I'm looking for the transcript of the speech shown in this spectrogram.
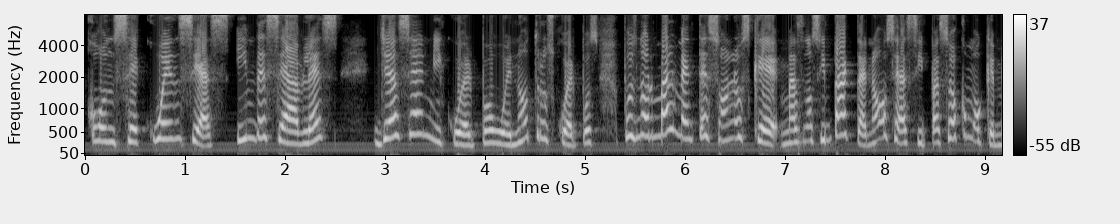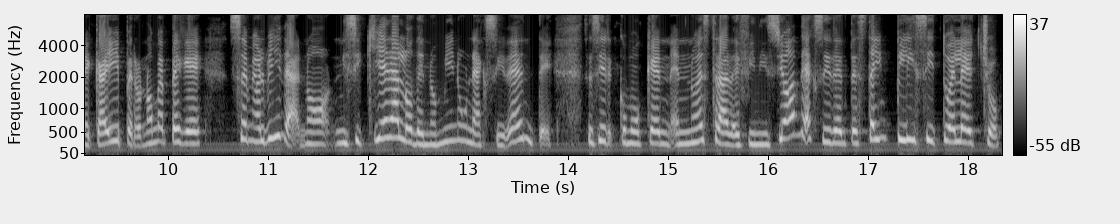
consecuencias indeseables, ya sea en mi cuerpo o en otros cuerpos, pues normalmente son los que más nos impactan, ¿no? O sea, si pasó como que me caí pero no me pegué, se me olvida, no, ni siquiera lo denomino un accidente. Es decir, como que en, nuestra definición de accidente está implícito el hecho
